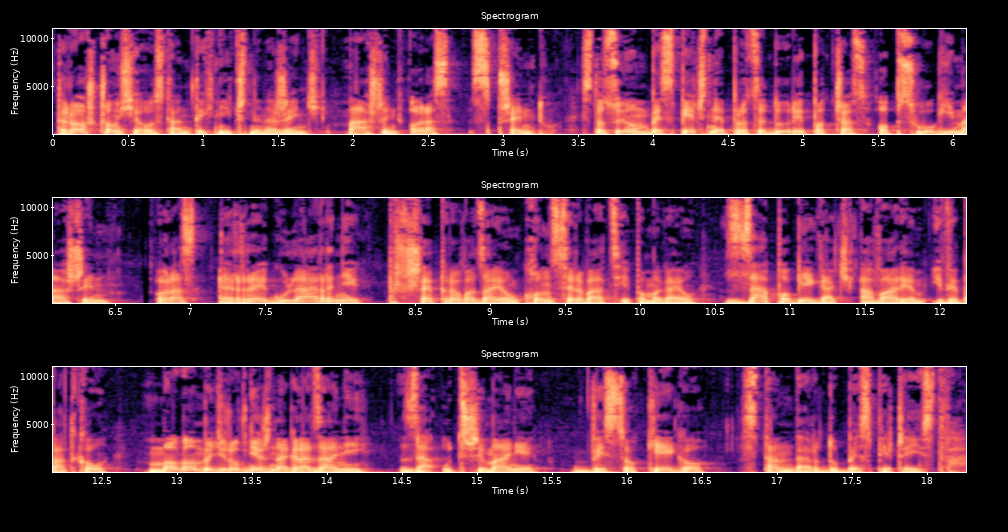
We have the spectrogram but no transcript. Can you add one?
troszczą się o stan techniczny narzędzi, maszyn oraz sprzętu, stosują bezpieczne procedury podczas obsługi maszyn oraz regularnie przeprowadzają konserwację, pomagają zapobiegać awariom i wypadkom, mogą być również nagradzani za utrzymanie wysokiego standardu bezpieczeństwa.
